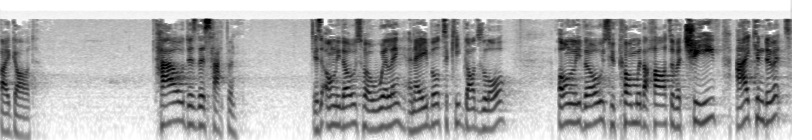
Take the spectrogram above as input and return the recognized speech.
by God? How does this happen? Is it only those who are willing and able to keep God's law? Only those who come with a heart of achieve, I can do it.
